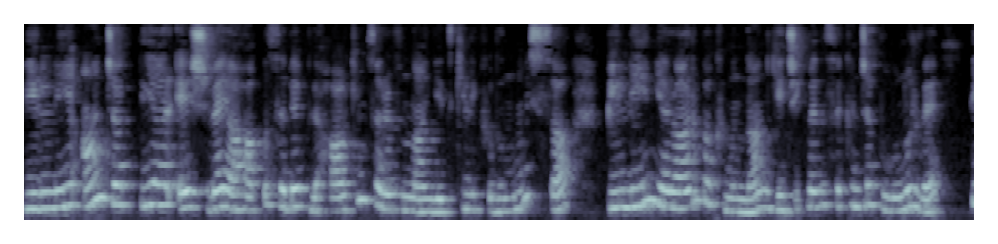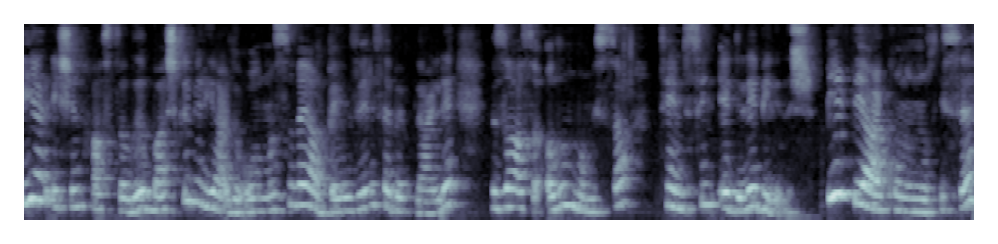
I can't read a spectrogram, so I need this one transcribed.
birliği ancak diğer eş veya haklı sebeple hakim tarafından yetkili kılınmışsa birliğin yararı bakımından gecikmede sakınca bulunur ve diğer eşin hastalığı başka bir yerde olması veya benzeri sebeplerle rızası alınmamışsa temsil edilebilir. Bir diğer konumuz ise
